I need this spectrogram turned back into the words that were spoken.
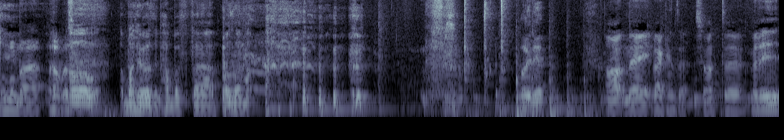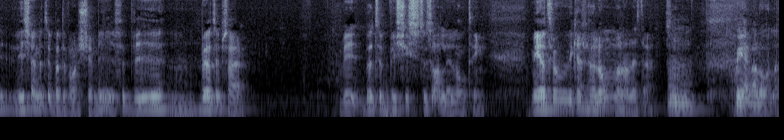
För man bara, han bara, man hör typ han bara fäpa så Vad är det? Ja, nej, verkligen inte. Så att, eh, men vi, vi kände typ att det var en kemi, för att vi började typ så här. Vi, började typ, vi kysstes aldrig eller någonting. Men jag tror vi kanske höll om varandra lite. Så. mm. Skena då eller?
